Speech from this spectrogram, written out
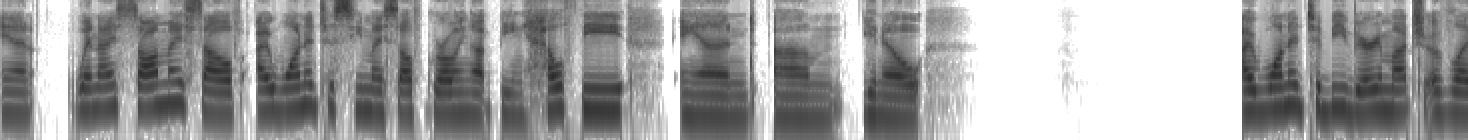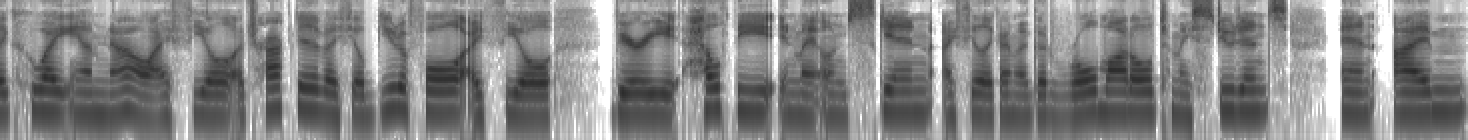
And when I saw myself, I wanted to see myself growing up being healthy and, um, you know, I wanted to be very much of like who I am now. I feel attractive. I feel beautiful. I feel very healthy in my own skin. I feel like I'm a good role model to my students. and I'm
